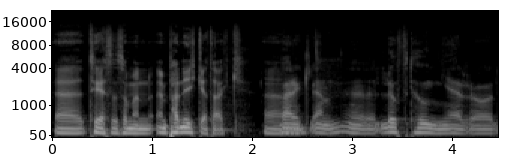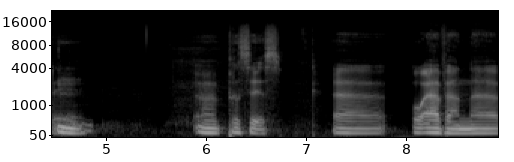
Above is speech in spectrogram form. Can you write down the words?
eh, te sig som en, en panikattack. Eh, Verkligen. Eh, lufthunger och det. Mm. eh, precis. Eh, och även eh,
